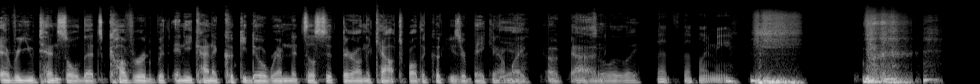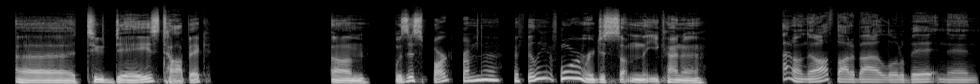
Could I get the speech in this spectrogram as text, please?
every utensil that's covered with any kind of cookie dough remnants. They'll sit there on the couch while the cookies are baking. I'm Yeah. like, oh god. Absolutely. That's definitely me. uh, today's topic. Um, was this sparked from the affiliate forum or just something that you kind of? I don't know. I thought about it a little bit, and then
